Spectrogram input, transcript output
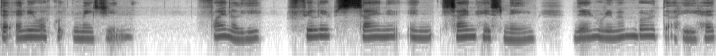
that anyone could imagine. Finally, Philip signed, in, signed his name, then remembered that he had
